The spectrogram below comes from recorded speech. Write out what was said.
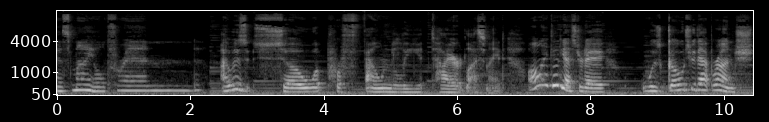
Darkness, my old friend. I was so profoundly tired last night. All I did yesterday was go to that brunch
